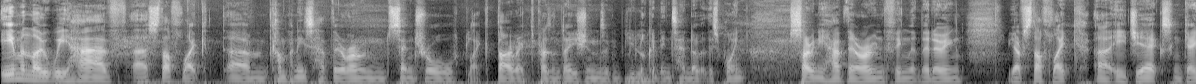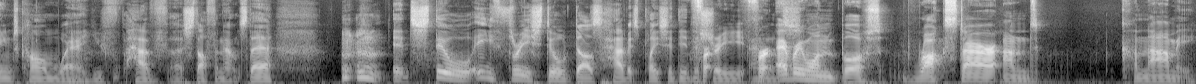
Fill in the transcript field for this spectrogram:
even though we have uh, stuff like um, companies have their own central like direct presentations, and you look at Nintendo at this point, Sony have their own thing that they're doing. You have stuff like uh, EGX and Gamescom where you have uh, stuff announced there. it's still E3 still does have its place in the industry For and- everyone but Rockstar and Konami,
